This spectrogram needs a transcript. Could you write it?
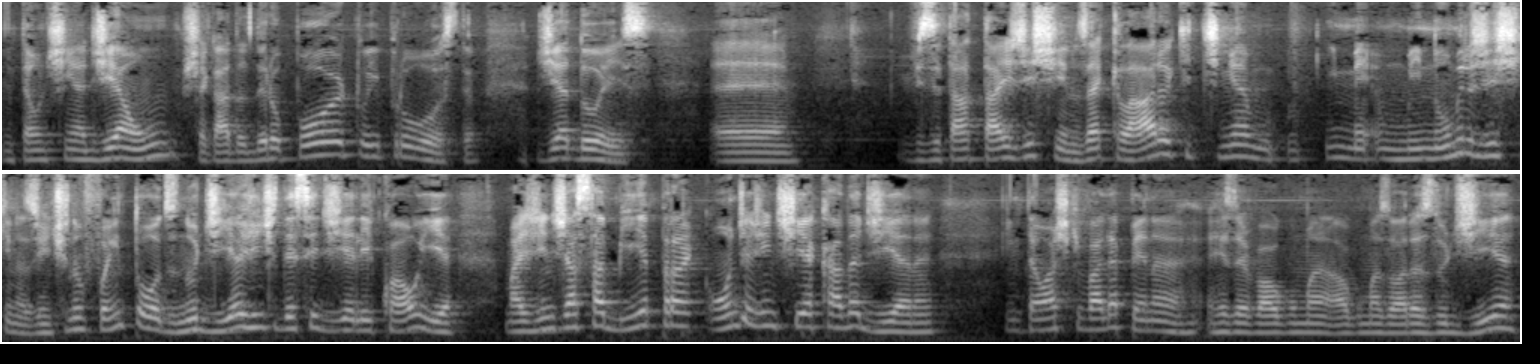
Então tinha dia 1, um, chegada do aeroporto e para o hostel. Dia 2, é, visitar tais destinos. É claro que tinha inúmeros destinos, a gente não foi em todos. No dia a gente decidia ali qual ia, mas a gente já sabia para onde a gente ia cada dia, né? Então acho que vale a pena reservar alguma, algumas horas do dia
